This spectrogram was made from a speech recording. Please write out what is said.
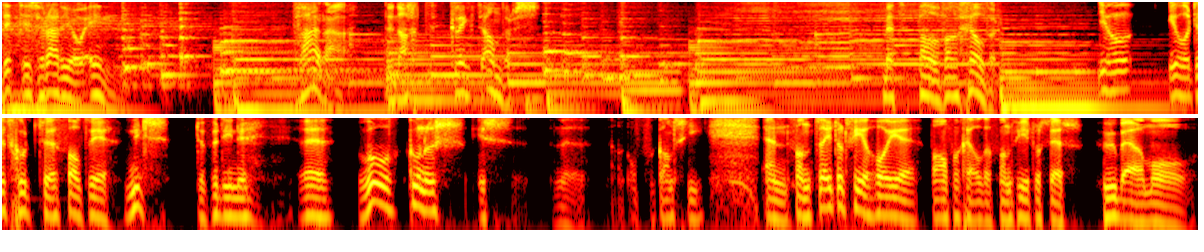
Dit is Radio 1. De nacht klinkt anders. Met Paul van Gelder. Je, je hoort het goed, uh, valt weer niets te verdienen. Uh, Koeners is uh, op vakantie. En van 2 tot 4 hoor je Paul van Gelder, van 4 tot 6 Hubert Mol.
